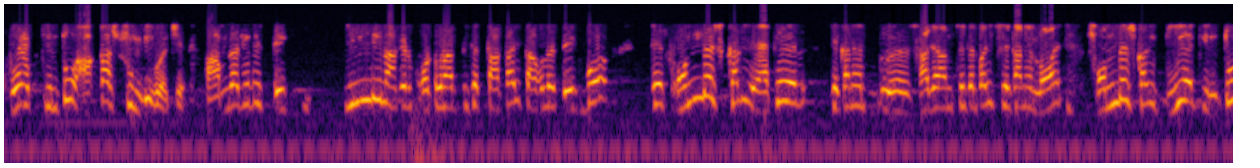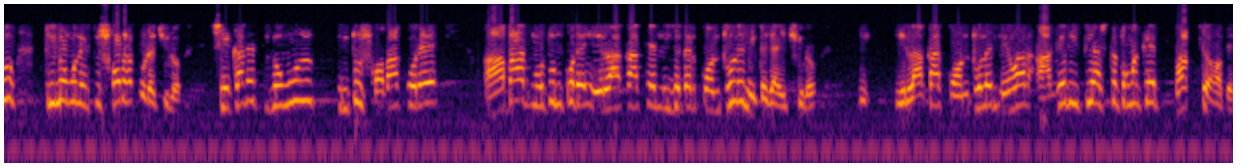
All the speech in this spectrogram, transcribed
ক্ষোভ কিন্তু আকাশচুম্বী হয়েছে। আমরা যদি তিন দিন আগের ঘটনার দিকে তাকাই তাহলে দেখব যে সন্দেশখালী একের আহ, শাহজাহান শেখের বাড়ি সেখানে নয় সন্দেশখালী দিয়ে কিন্তু তৃণমূল একটি সভা করেছিল। সেখানে তৃণমূল কিন্তু সভা করে আবার নতুন করে এলাকাকে নিজেদের কন্ট্রোলে নিতে চাইছিল। এলাকা কন্ট্রোলে নেওয়ার আগের ইতিহাসটা তোমাকে ভাবতে হবে।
